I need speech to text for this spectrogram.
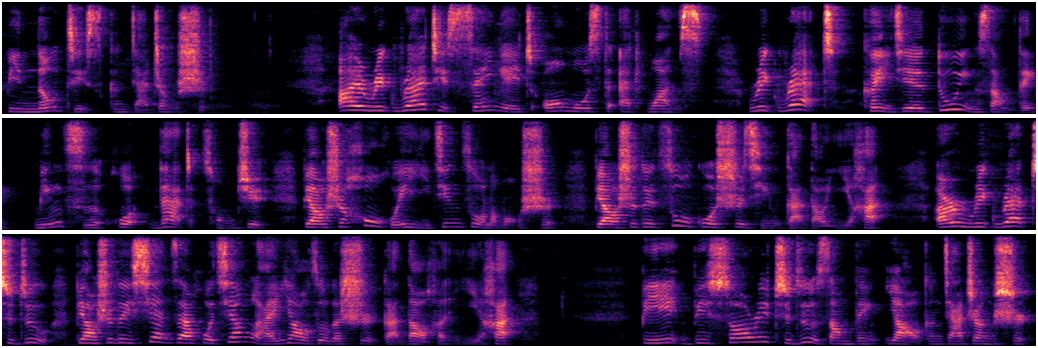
比 notice 更加正式。I regretted saying it almost at once. Regret 可以接 doing something 名词或 that 从句，表示后悔已经做了某事，表示对做过事情感到遗憾。而 regret to do 表示对现在或将来要做的事感到很遗憾，比 be sorry to do something 要更加正式。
